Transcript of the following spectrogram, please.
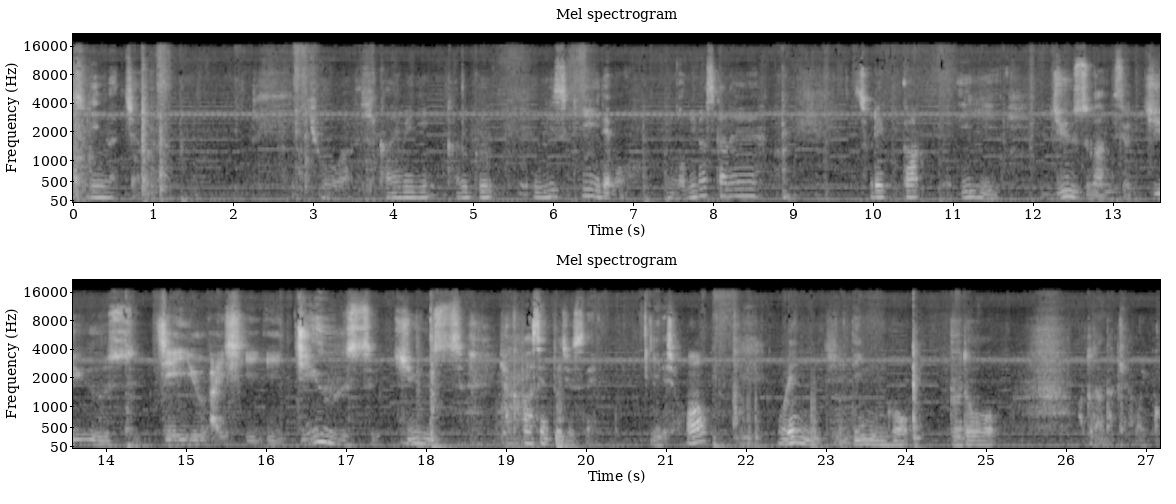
みすぎになっちゃうから。今日は控えめに軽くウイスキーでも飲みますかね。それかいいジュースがあるんですよ。ジュース J-U-I-C-E ジュースジュース。100%ジュースで。いいでしょう。オレンジリンゴブドウ。あとなんだっけなもう一個。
